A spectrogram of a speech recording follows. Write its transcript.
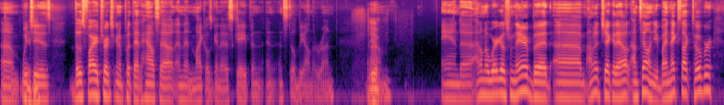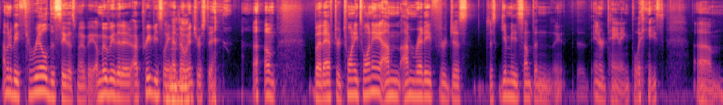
um, which is those fire trucks are going to put that house out, and then Michael's going to escape and, and, and still be on the run. Yeah. And uh, I don't know where it goes from there, but um, I'm gonna check it out. I'm telling you, by next October, I'm gonna be thrilled to see this movie. A movie that I previously had no interest in. um, but after 2020, I'm I'm ready for just just give me something entertaining, please. Um,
